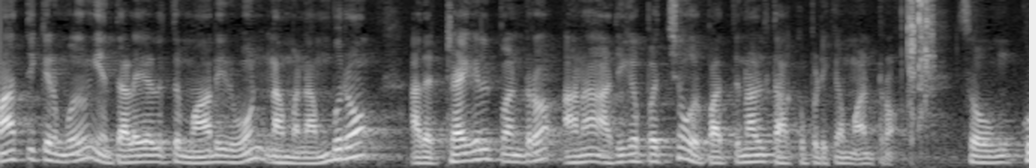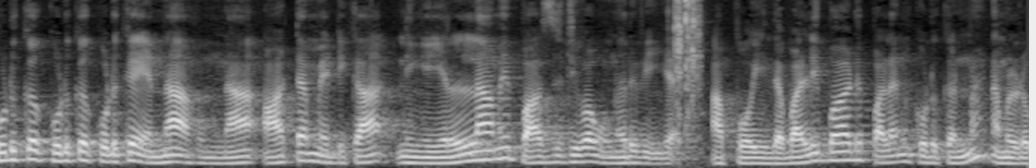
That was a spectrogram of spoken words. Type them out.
மாற்றிக்கிற போதும் என் தலையெழுத்து மாறிடுவோம். நம்ம நம்புகிறோம் அதை ட்ரையல் பண்ணுறோம் ஆனால் அதிகபட்சம் ஒரு பத்து நாள் தாக்கு பிடிக்க மாட்டோம். ஸோ கொடுக்க கொடுக்க கொடுக்க என்ன ஆகும்னா ஆட்டோமேட்டிக்காக நீங்கள் எல்லாமே பாசிட்டிவாக உணருவீங்க. அப்போது இந்த வழிபாடு பலன் கொடுக்கணும்னா நம்மளோட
